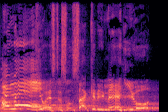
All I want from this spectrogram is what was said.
¡Hombre! Esto es un sacrilegio.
